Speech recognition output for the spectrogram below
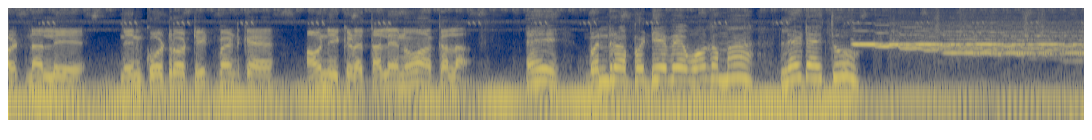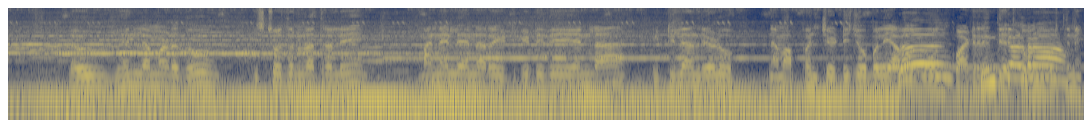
ಒಟ್ನಲ್ಲಿ ನೀನ್ ಕೊಟ್ಟಿರೋ ಟ್ರೀಟ್ಮೆಂಟ್ಗೆ ಅವನು ಈ ಕಡೆ ತಲೆನೂ ಹಾಕಲ್ಲ. ಏಯ್ ಬಂದ್ರ ಬಡ್ಡಿಯವೇ ಹೋಗಮ್ಮ. ಲೇಟ್ ಆಯ್ತು. ಏನ್ಲ ಮಾಡೋದು? ಇಷ್ಟೋದ್ರ ಹತ್ರಲ್ಲಿ ಮನೇಲಿ ಏನಾರ ಇಟ್ಕಿಟ್ಟಿದೆ ಏನ್ಲ? ಇಟ್ಟಿಲ್ಲ ಅಂದ್ರೆ ಹೇಳು. ನಮ್ಮ ಅಪ್ಪನ ಚಡ್ಡಿ ಜೋಬಲ್ಲಿ ಯಾವಾಗ ಒಂದು ಕ್ವಾರ್ಟರ್ ನಿಂತ್ಕೊಳ್ರ. ಬರ್ತೀನಿ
